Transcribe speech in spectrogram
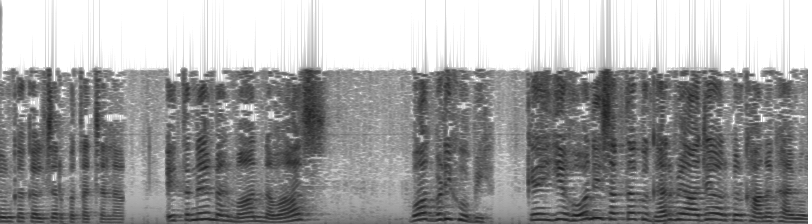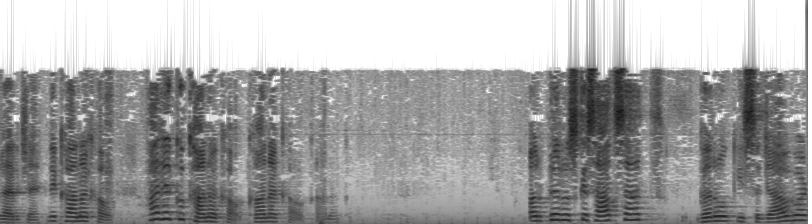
ان کا کلچر پتا چلا۔ اتنے مہمان نواز بہت بڑی خوبی کہ یہ ہو نہیں سکتا کوئی گھر میں آ جائے اور پھر کھانا کھائے بغیر جائے۔ نہیں، کھانا کھاؤ۔ ہر ایک کو کھانا کھاؤ کھانا کھاؤ کھانا کھاؤ۔ اور پھر اس کے ساتھ ساتھ گھروں کی سجاوٹ،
